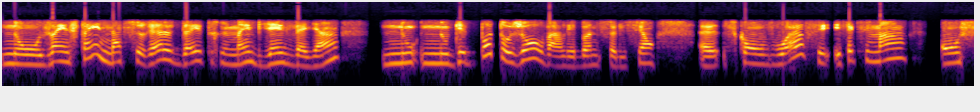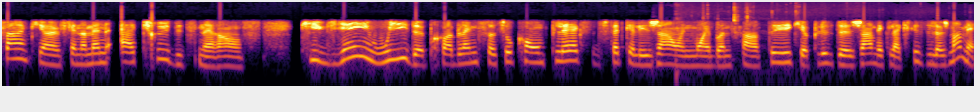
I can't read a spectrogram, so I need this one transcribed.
nos instincts naturels d'être humains bienveillants nous nous guident pas toujours vers les bonnes solutions. Euh, ce qu'on voit, c'est effectivement on sent qu'il y a un phénomène accru d'itinérance qui vient, oui, de problèmes sociaux complexes, du fait que les gens ont une moins bonne santé, qu'il y a plus de gens avec la crise du logement, mais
